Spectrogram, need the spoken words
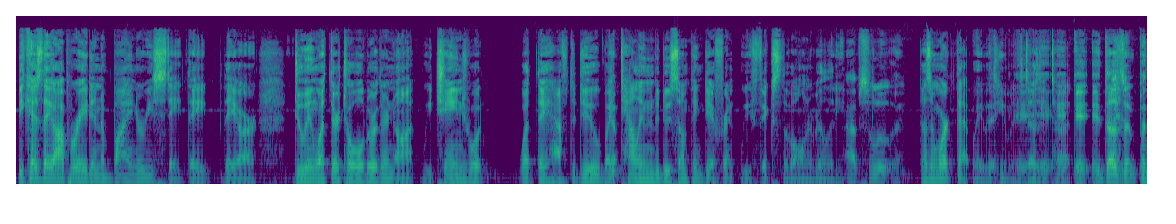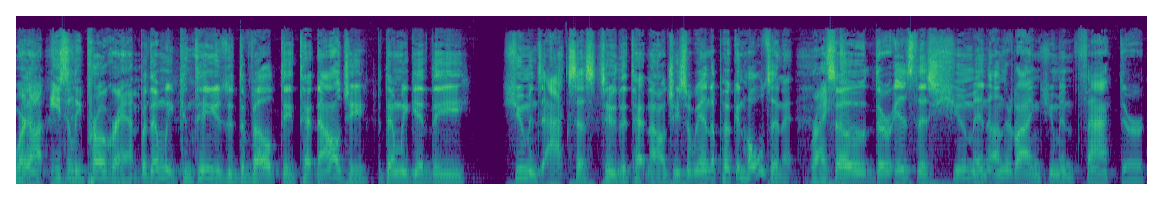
because they operate in a binary state. They, they are doing what they're told or they're not. We change what what they have to do. By yep. telling them to do something different, we fix the vulnerability. Absolutely. Doesn't work that way with humans, it, does it, Todd? It, it doesn't. But we're then, not easily programmed. But then we continue to develop the technology, but then we give the humans access to the technology, so we end up poking holes in it. Right. So there is this human, underlying human factor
